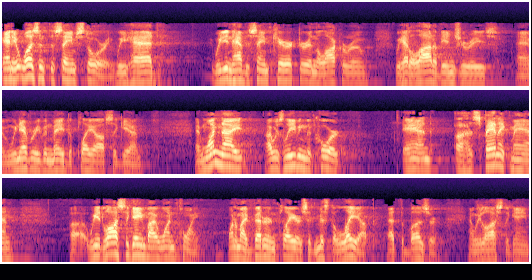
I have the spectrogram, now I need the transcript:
And it wasn't the same story. We had, we didn't have the same character in the locker room. We had a lot of injuries and we never even made the playoffs again. And one night I was leaving the court and a Hispanic man, uh, we had lost the game by one point. One of my veteran players had missed a layup at the buzzer and we lost the game.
